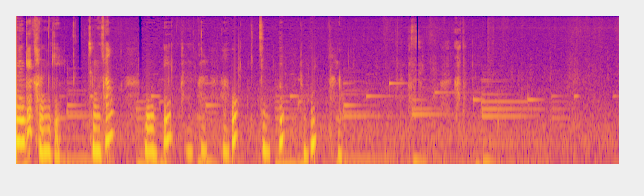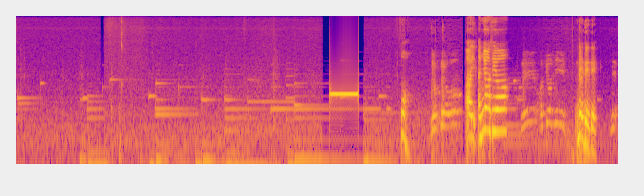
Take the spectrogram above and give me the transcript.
있는 게 감기 증상 목이 칼칼하고 기침이 조금 나요. 가자. 와 여보세요? 아, 안녕하세요. 네, 어지원님. 네네네. 네,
